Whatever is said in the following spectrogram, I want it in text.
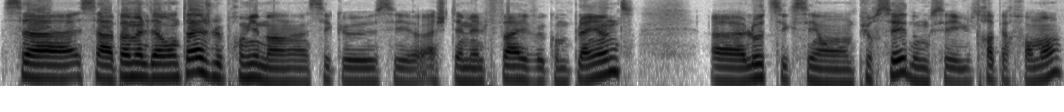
Ça, a pas mal d'avantages. Le premier, ben, c'est que c'est HTML5 compliant. L'autre, c'est que c'est en pur C, donc c'est ultra performant.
